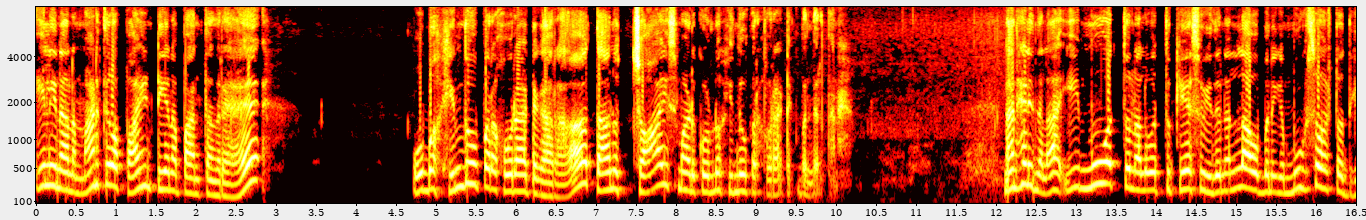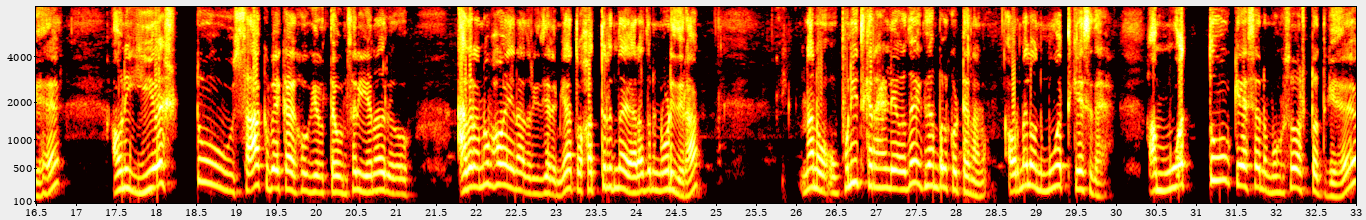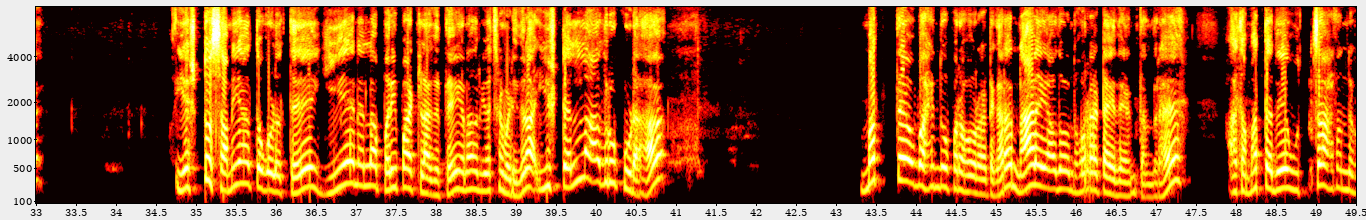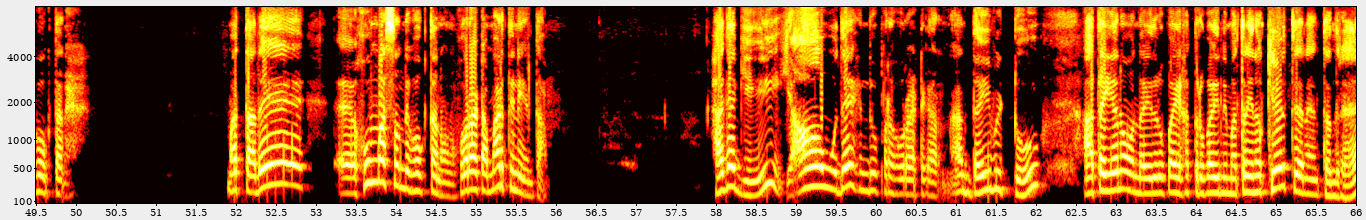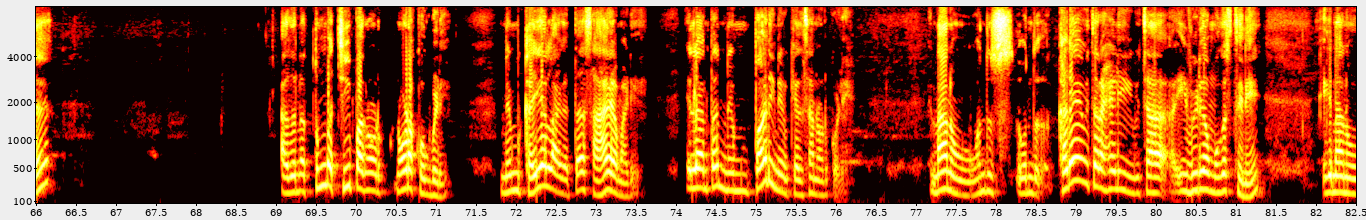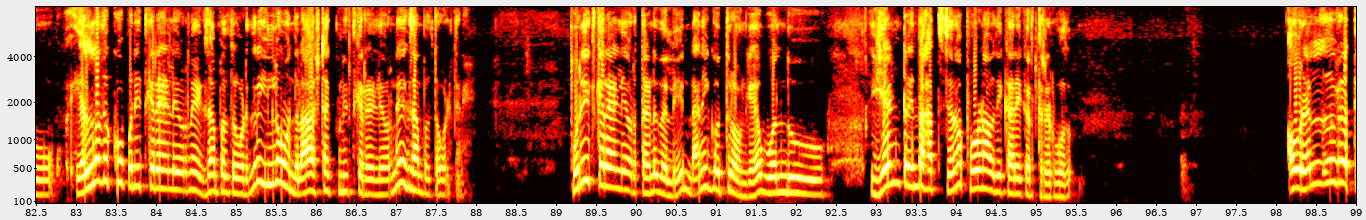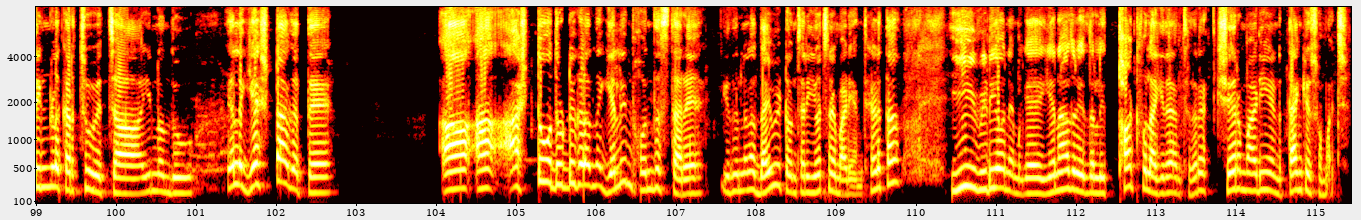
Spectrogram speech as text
ಇಲ್ಲಿ ನಾನು ಮಾಡ್ತಿರೋ ಪಾಯಿಂಟ್ ಏನಪ್ಪ ಅಂತಂದರೆ, ಒಬ್ಬ ಹಿಂದೂ ಪರ ಹೋರಾಟಗಾರ ತಾನು ಚಾಯ್ಸ್ ಮಾಡಿಕೊಂಡು ಹಿಂದೂ ಪರ ಹೋರಾಟಕ್ಕೆ ಬಂದಿರ್ತಾನೆ. ನಾನು ಹೇಳಿದ್ನಲ್ಲ, ಈ ಮೂವತ್ತು ನಲವತ್ತು ಕೇಸು ಇದನ್ನೆಲ್ಲ ಒಬ್ಬನಿಗೆ ಮುಗಿಸೋ ಅಷ್ಟೊತ್ತಿಗೆ ಅವನಿಗೆ ಎಷ್ಟು ಸಾಕಬೇಕಾಗಿ ಹೋಗಿರುತ್ತೆ ಒಂದು ಸರಿ ಏನಾದರೂ, ಅದರ ಅನುಭವ ಏನಾದರೂ ಇದೆಯಾ ನಿಮಗೆ? ಅಥವಾ ಹತ್ತಿರದಿಂದ ಯಾರಾದರೂ ನೋಡಿದ್ದೀರಾ? ನಾನು ಪುನೀತ್ ಕೆರಹಳ್ಳಿ ಅವ್ರದ್ದು ಎಕ್ಸಾಂಪಲ್ ಕೊಟ್ಟೆ ನಾನು. ಅವ್ರ ಮೇಲೆ ಒಂದು ಮೂವತ್ತು ಕೇಸ್ ಇದೆ. ಆ ಮೂವತ್ತು ಕೇಸನ್ನು ಮುಗಿಸೋ ಅಷ್ಟೊತ್ತಿಗೆ ಎಷ್ಟು ಸಮಯ ತಗೊಳುತ್ತೆ, ಏನೆಲ್ಲ ಪರಿಪಾಟ್ಲಾಗುತ್ತೆ, ಏನಾದರೂ ಯೋಚನೆ ಮಾಡಿದ್ದೀರಾ? ಇಷ್ಟೆಲ್ಲ ಆದರೂ ಕೂಡ ಮತ್ತೆ ಒಬ್ಬ ಹಿಂದೂ ಪರ ಹೋರಾಟಗಾರ ನಾಳೆ ಯಾವುದೋ ಒಂದು ಹೋರಾಟ ಇದೆ ಅಂತಂದರೆ ಆತ ಮತ್ತದೇ ಉತ್ಸಾಹದೊಂದಿಗೆ ಹೋಗ್ತಾನೆ. ಮತ್ತದೇ ಹುಮ್ಮಸ್ಸೊಂದಿಗೆ ಹೋಗ್ತಾನೆ ಅವನು. ಹೋರಾಟ ಮಾಡ್ತೀನಿ ಅಂತ. ಹಾಗಾಗಿ ಯಾವುದೇ ಹಿಂದೂ ಪರ ಹೋರಾಟಗಾರನ ದಯವಿಟ್ಟು ಆತ ಏನೋ ಒಂದು ಐದು ರೂಪಾಯಿ, ಹತ್ತು ರೂಪಾಯಿ ನಿಮ್ಮ ಹತ್ರ ಏನೋ ಕೇಳ್ತೇನೆ ಅಂತಂದರೆ ಅದನ್ನು ತುಂಬ ಚೀಪಾಗಿ ನೋಡ್ ನೋಡೋಕ್ಕೆ ಹೋಗಬೇಡಿ. ನಿಮ್ಮ ಕೈಯಲ್ಲಾಗತ್ತಾ ಸಹಾಯ ಮಾಡಿ. ಇಲ್ಲ ಅಂತ ನಿಮ್ಮ ಪಾಡಿ ನೀವು ಕೆಲಸ ನೋಡ್ಕೊಳ್ಳಿ. ನಾನು ಒಂದು ಒಂದು ಕಡೆಯ ವಿಚಾರ ಹೇಳಿ ವಿಚಾರ ಈ ವಿಡಿಯೋ ಮುಗಿಸ್ತೀನಿ. ಈಗ ನಾನು ಎಲ್ಲದಕ್ಕೂ ಪುನೀತ್ ಕೆರೆಹಳ್ಳಿಯವ್ರನ್ನೇ ಎಕ್ಸಾಂಪಲ್ ತೊಗೊಂಡಿದ್ರೆ ಇಲ್ಲೂ ಒಂದು ಲಾಸ್ಟಾಗಿ ಪುನೀತ್ ಕೆರೆಹಳ್ಳಿಯವ್ರನ್ನೇ ಎಕ್ಸಾಂಪಲ್ ತೊಗೊಳ್ತೀನಿ. ಪುನೀತ್ ಕೆರೆಹಳ್ಳಿಯವ್ರ ತಂಡದಲ್ಲಿ ನನಗೆ ಗೊತ್ತಿರೋ ಹಂಗೆ ಒಂದು ಎಂಟರಿಂದ ಹತ್ತು ಜನ ಪೂರ್ಣಾವಧಿ ಕಾರ್ಯಕರ್ತರಿರ್ಬೋದು ಅವರೆಲ್ಲರ ತಿಂಗಳ ಖರ್ಚು ವೆಚ್ಚ, ಇನ್ನೊಂದು ಎಲ್ಲ ಎಷ್ಟಾಗತ್ತೆ? ಅಷ್ಟು ದುಡ್ಡುಗಳನ್ನು ಎಲ್ಲಿಂದ ಹೊಂದಿಸ್ತಾರೆ? ಇದನ್ನೆಲ್ಲ ದಯವಿಟ್ಟು ಒಂದು ಸರಿ ಯೋಚನೆ ಮಾಡಿ ಅಂತ ಹೇಳ್ತಾ ಈ ವಿಡಿಯೋ ನಿಮಗೆ ಏನಾದರೂ ಇದರಲ್ಲಿ ಥಾಟ್ಫುಲ್ ಆಗಿದೆ ಅಂತಂದರೆ ಶೇರ್ ಮಾಡಿ and thank you so much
